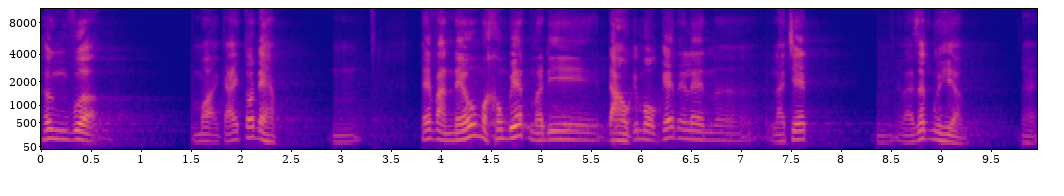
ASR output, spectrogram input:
hưng vượng, mọi cái tốt đẹp. Ừ. Thế và nếu mà không biết mà đi đào cái mộ kết ấy lên ờ, là chết là rất nguy hiểm Đấy.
